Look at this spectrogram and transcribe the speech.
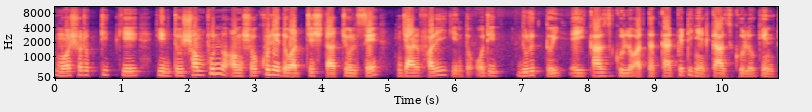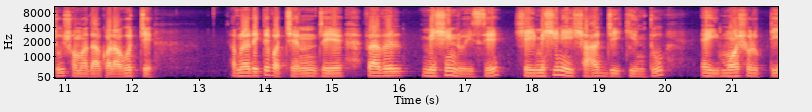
মহাসড়কটিকে কিন্তু সম্পূর্ণ অংশ খুলে দেওয়ার চেষ্টা চলছে, যার ফলেই কিন্তু অতি দূরত্বই এই কাজগুলো, অর্থাৎ কার্পেটিংয়ের কাজগুলো কিন্তু সমাধা করা হচ্ছে। আপনারা দেখতে পাচ্ছেন যে ট্রাভেল মেশিন রয়েছে, সেই মেশিনের সাহায্যে কিন্তু এই মহাসড়কটি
